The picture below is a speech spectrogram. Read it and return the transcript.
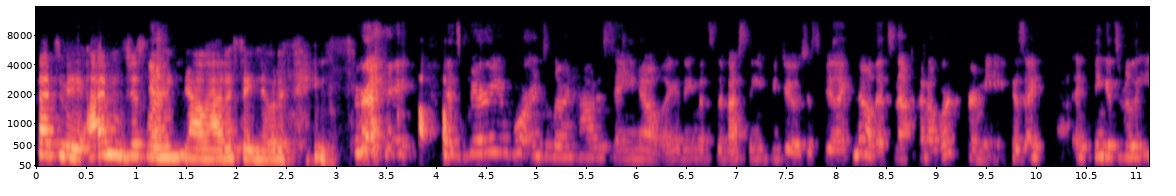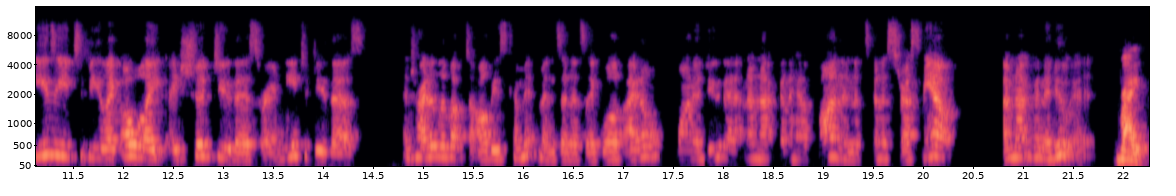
That's me. I'm just learning now how to say no to things. right. It's very important to learn how to say no. Like I think that's the best thing you can do is just be like, no, that's not gonna work for me. Because I, I think it's really easy to be like, oh well I, I should do this or I need to do this and try to live up to all these commitments. And it's like, well, if I don't want to do that and I'm not gonna have fun and it's gonna stress me out, I'm not gonna do it. Right.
